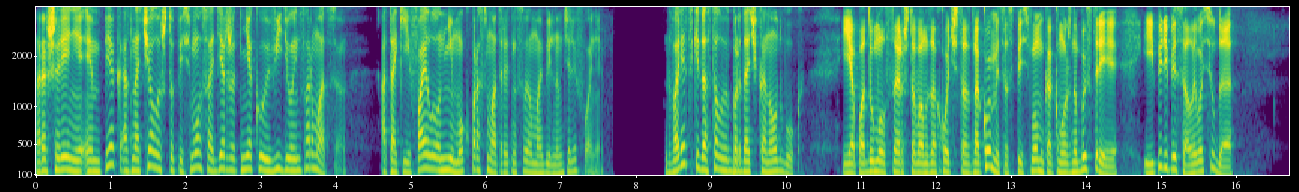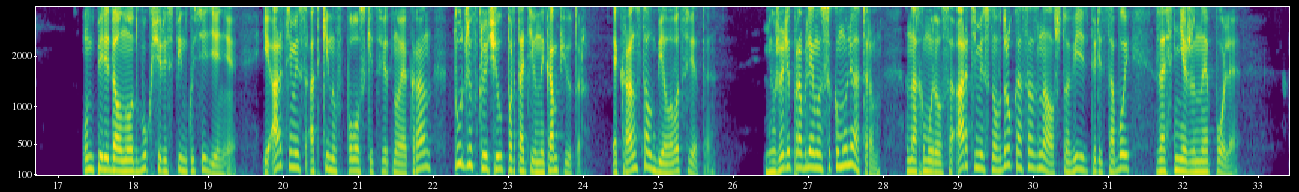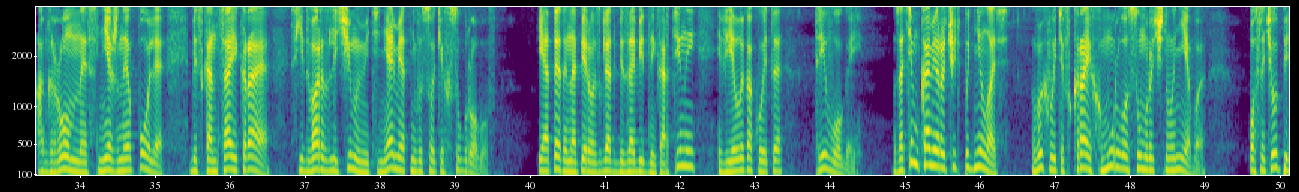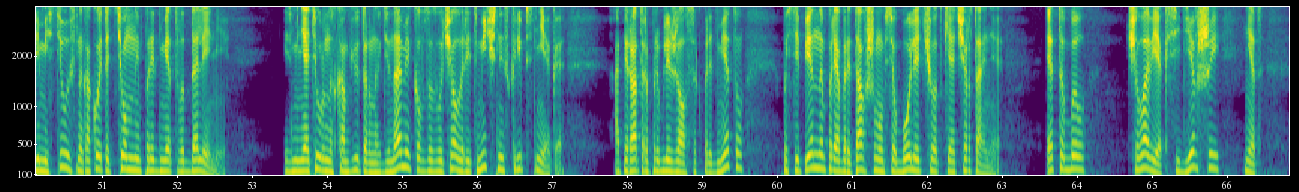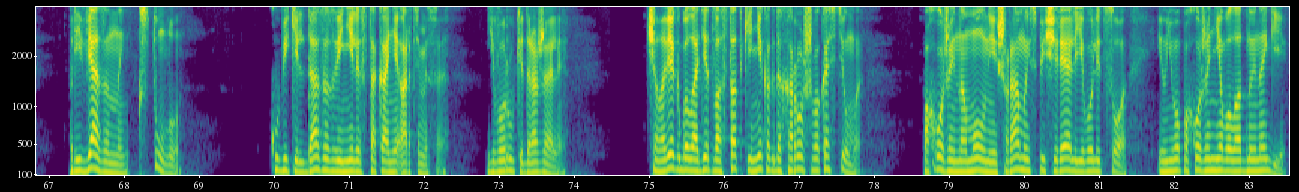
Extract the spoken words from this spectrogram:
Расширение МПЕГ означало, что письмо содержит некую видеоинформацию, а такие файлы он не мог просматривать на своем мобильном телефоне. Дворецкий достал из бардачка ноутбук — я подумал, сэр, что вам захочется ознакомиться с письмом как можно быстрее, и переписал его сюда». Он передал ноутбук через спинку сиденья, и Артемис, откинув плоский цветной экран, тут же включил портативный компьютер. Экран стал белого цвета. «Неужели проблемы с аккумулятором?» — нахмурился Артемис, но вдруг осознал, что видит перед собой заснеженное поле. Огромное снежное поле, без конца и края, с едва различимыми тенями от невысоких сугробов и от этой, на первый взгляд, безобидной картины веяло какой-то тревогой. Затем камера чуть поднялась, выхватив край хмурого сумрачного неба, после чего переместилась на какой-то темный предмет в отдалении. Из миниатюрных компьютерных динамиков зазвучал ритмичный скрип снега. Оператор приближался к предмету, постепенно приобретавшему все более четкие очертания. Это был человек, сидевший, нет, привязанный к стулу, Кубики льда зазвенели в стакане Артемиса. Его руки дрожали. Человек был одет в остатки некогда хорошего костюма. Похожие на молнии шрамы испещряли его лицо, и у него, похоже, не было одной ноги.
